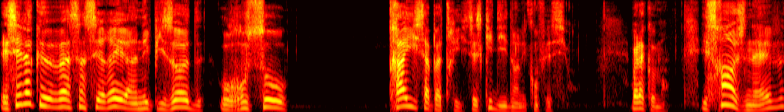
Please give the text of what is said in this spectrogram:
Et c'est là que va s'insérer un épisode où Rousseau trahit sa patrie, c'est ce qu'il dit dans les Confessions. Voilà comment. Il sera à Genève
